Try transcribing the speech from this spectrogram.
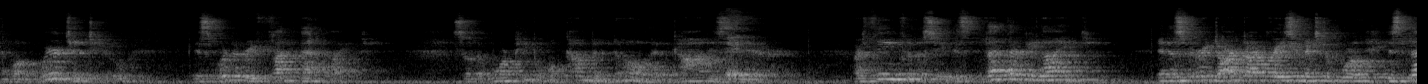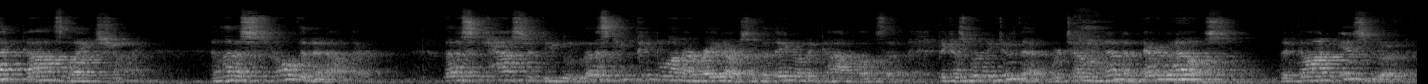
And what we're to do is we're to reflect that light so that more people will come to know that God is there. Our theme for this is let there be light. In this very dark, dark, crazy, mixed up world, is let God's light shine. And let us throw the net out there. Let us cast it deeply. Let us keep people on our radar so that they know that God loves them. Because when we do that, we're telling them and everyone else that God is good.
